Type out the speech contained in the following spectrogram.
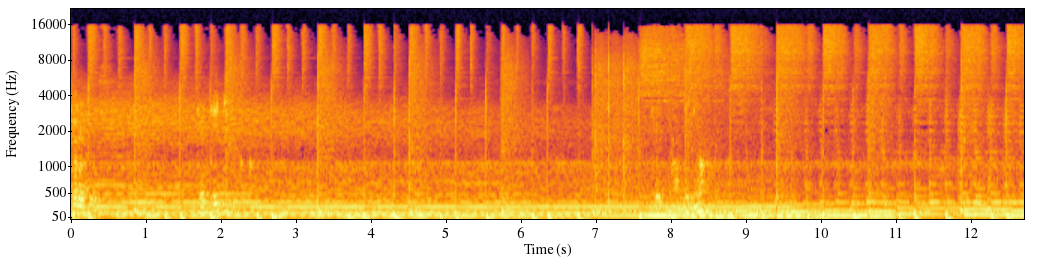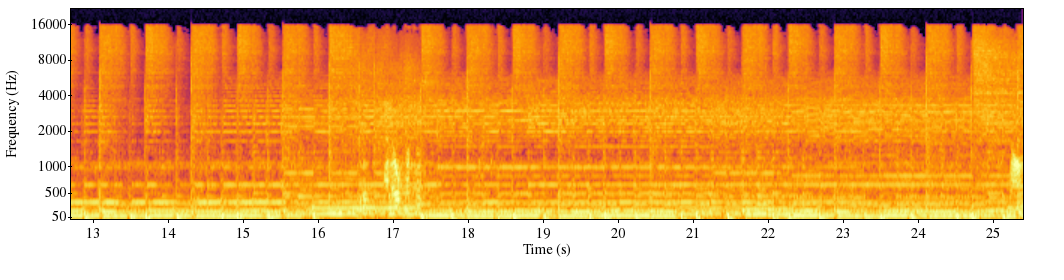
Here it is. Click it. Continue. Click. Now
